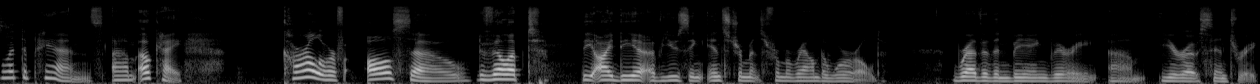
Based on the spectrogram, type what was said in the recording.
Well, it depends. Um, okay. Carl Orff also developed the idea of using instruments from around the world rather than being very um, Eurocentric.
